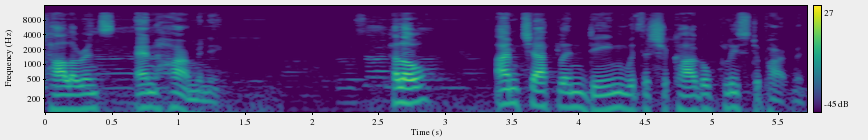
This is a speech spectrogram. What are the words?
tolerance, and harmony. Hello, I'm Chaplain Dean with the Chicago Police Department.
